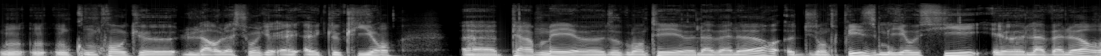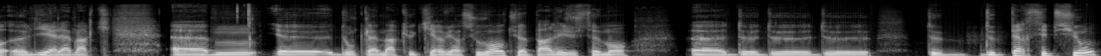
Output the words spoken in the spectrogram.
on, comprend que la relation avec le client euh, permet euh, d'augmenter euh, la valeur d'une entreprise, mais il y a aussi la valeur liée à la marque. donc la marque qui revient souvent, tu as parlé justement de, de, de perception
